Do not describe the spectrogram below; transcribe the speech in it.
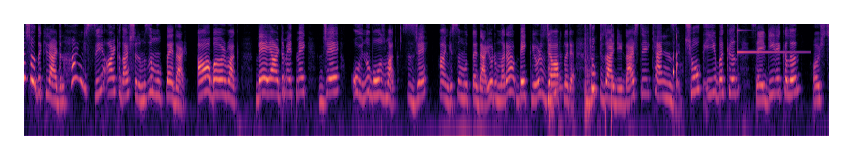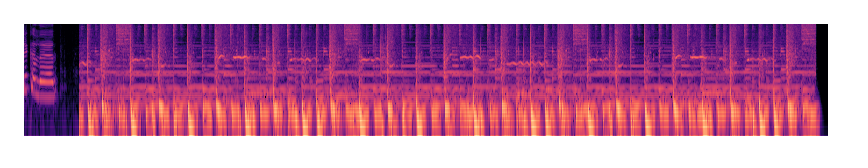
Aşağıdakilerden hangisi arkadaşlarımızı mutlu eder? A. Bağırmak. B. Yardım etmek. C. Oyunu bozmak. Sizce hangisi mutlu eder? Yorumlara bekliyoruz cevapları. Çok güzel bir dersti. Kendinize çok iyi bakın. Sevgiyle kalın. Hoşçakalın.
